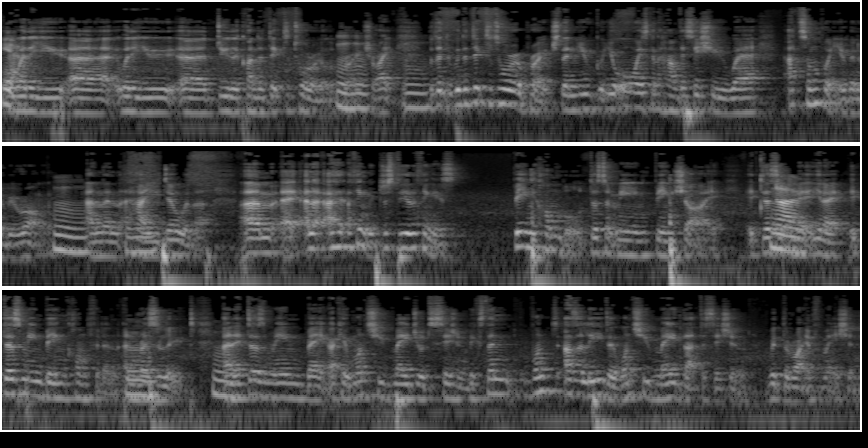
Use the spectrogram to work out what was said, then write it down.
Yeah. or whether you uh, whether you uh, do the kind of dictatorial approach, Mm-hmm. right? Mm. With, the, with the dictatorial approach, then you've got, you're always going to have this issue where at some point you're going to be wrong, Mm. and then how Mm-hmm. you deal with that. Um, and I, I think just the other thing is being humble doesn't mean being shy. It doesn't No. mean, you know, it does mean being confident and Mm. resolute. Mm. And it does mean being, okay, once you've made your decision, because then once, as a leader, once you've made that decision with the right information,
